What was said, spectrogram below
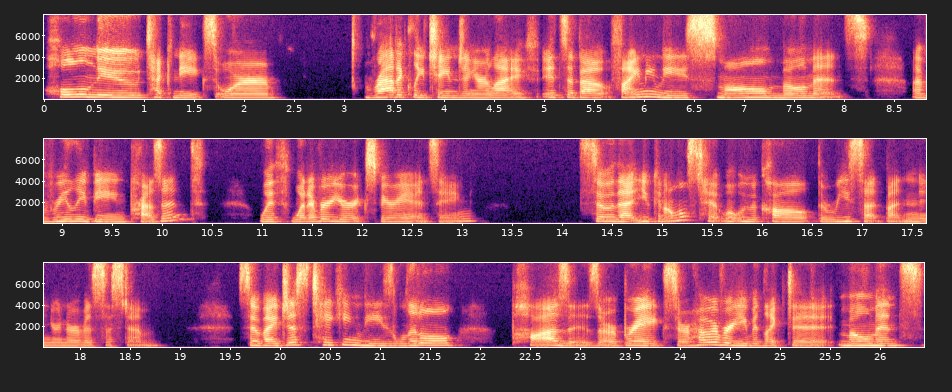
whole new techniques or radically changing your life. It's about finding these small moments of really being present with whatever you're experiencing so that you can almost hit what we would call the reset button in your nervous system. So by just taking these little pauses or breaks or however you would like to moments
